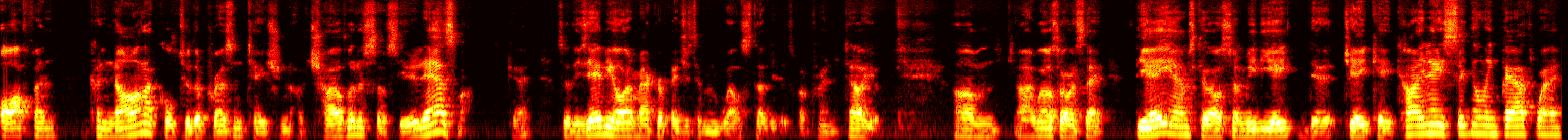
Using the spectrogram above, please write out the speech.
often canonical to the presentation of childhood associated asthma. So these alveolar macrophages have been well studied, is what I'm trying to tell you. Um, I will also want to say the AMs can also mediate the JAK kinase signaling pathway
